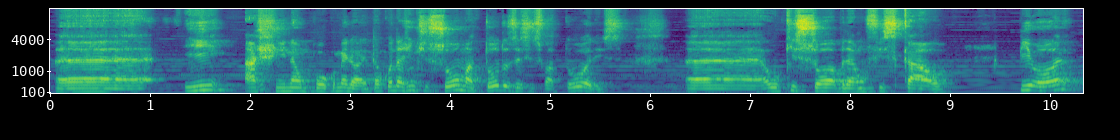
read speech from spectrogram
uh, e a China um pouco melhor. Então, quando a gente soma todos esses fatores, uh, o que sobra é um fiscal pior,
